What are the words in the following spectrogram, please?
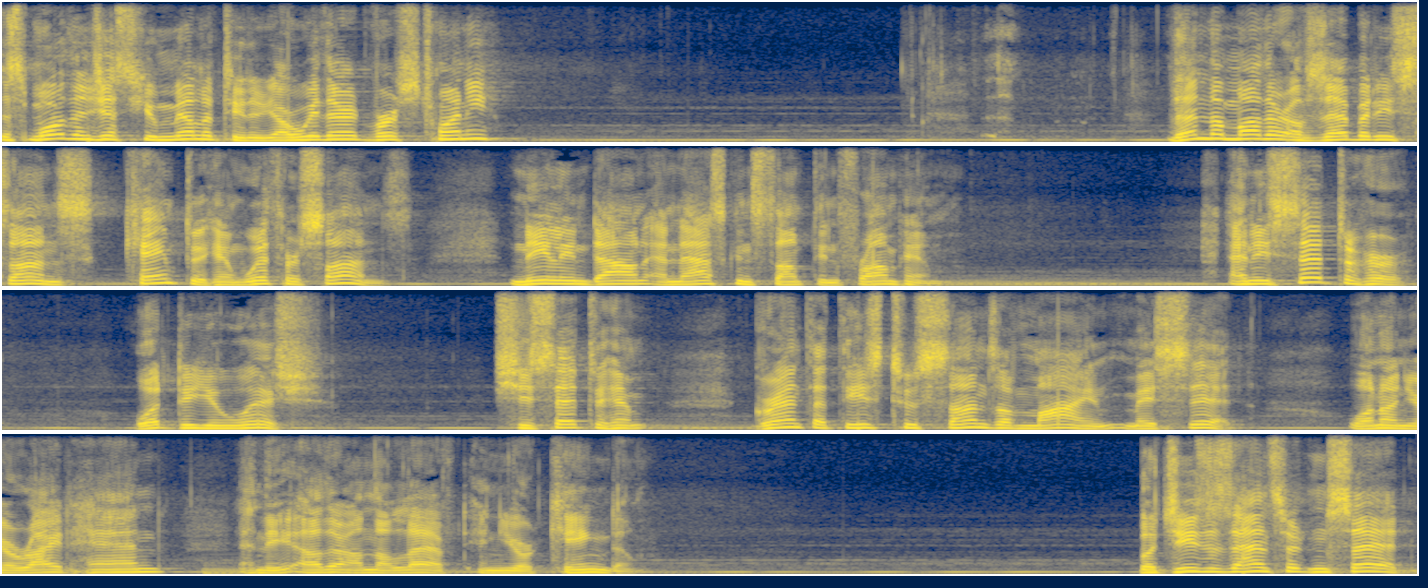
It's more than just humility. Are we there at verse 20? Then the mother of Zebedee's sons came to him with her sons kneeling down and asking something from him. And he said to her, What do you wish? She said to him, Grant that these two sons of mine may sit, one on your right hand and the other on the left, in your kingdom. But Jesus answered and said,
